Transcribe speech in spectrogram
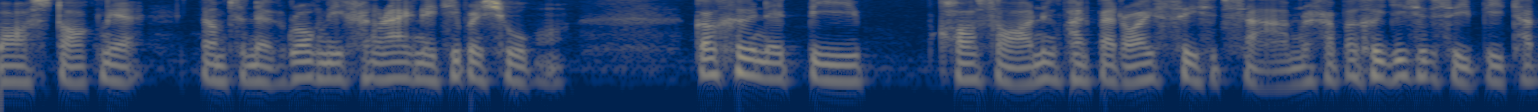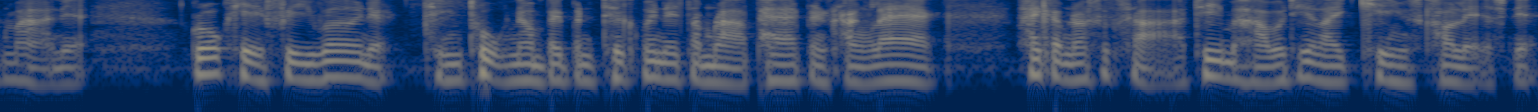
บอสต็อกเนี่ย นำเสนอโรคนี้ครั้งแรกในที่ประชุม ก็คือในปีคศ 1843 นะครับ ก็คือ 24 ปีถัดมาเนี่ยโรค hay fever เนี่ยถึงถูกนำไปบันทึกไว้ในตำราแพทย์เป็นครั้งแรก ให้กับนักศึกษาที่มหาวิทยาลัย King's College เนี่ย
